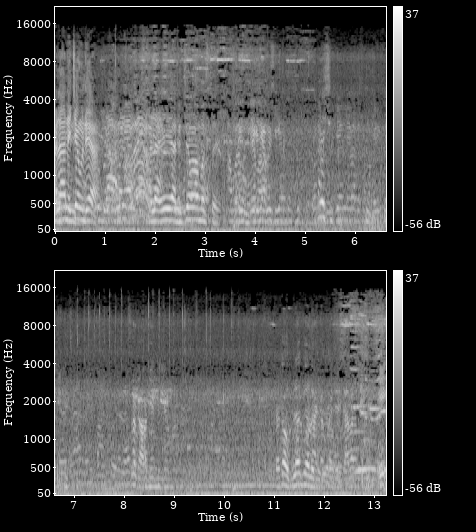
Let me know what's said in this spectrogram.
अला नीचे अला ये नीचे वाला मस्त है કાકા ઉભરા ગયા લગી.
